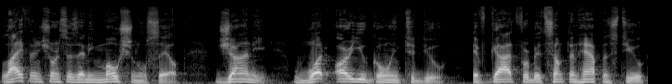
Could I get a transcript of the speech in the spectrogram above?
Life insurance is an emotional sale. Johnny, what are you going to do if God forbid something happens to you?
